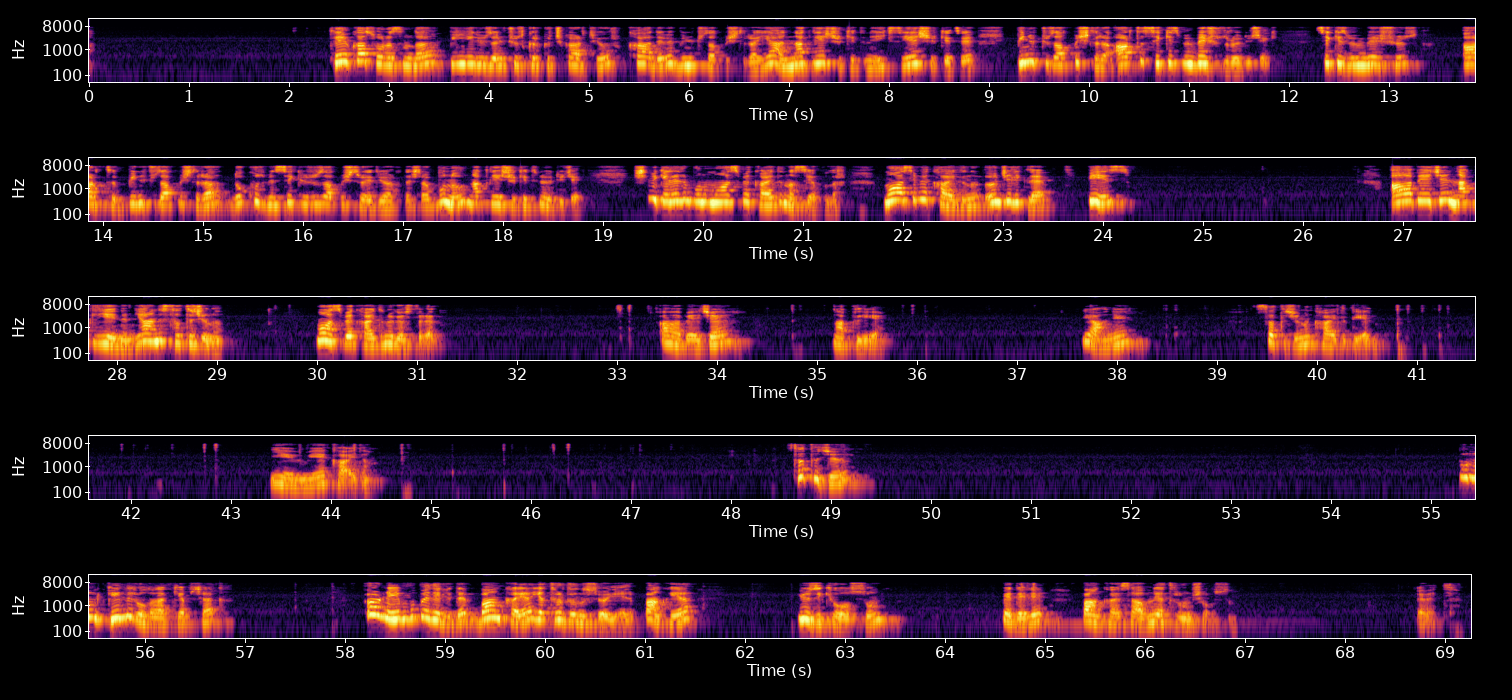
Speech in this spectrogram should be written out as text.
Tevkat sonrasında 1700'den 340'ı çıkartıyor. KDV 1360 lira. Yani nakliye şirketine XY şirketi 1360 lira artı 8500 lira ödeyecek. 8500 artı 1360 lira 9860 lira ediyor arkadaşlar. Bunu nakliye şirketine ödeyecek. Şimdi gelelim bunun muhasebe kaydı nasıl yapılır? Muhasebe kaydını öncelikle biz ABC nakliyenin yani satıcının muhasebe kaydını gösterelim. ABC nakliye yani satıcının kaydı diyelim. Yevmiye kaydı. Satıcı bunu gelir olarak yapacak. Örneğin bu bedeli de bankaya yatırdığını söyleyelim. Bankaya 102 olsun. Bedeli banka hesabına yatırılmış olsun. Evet.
